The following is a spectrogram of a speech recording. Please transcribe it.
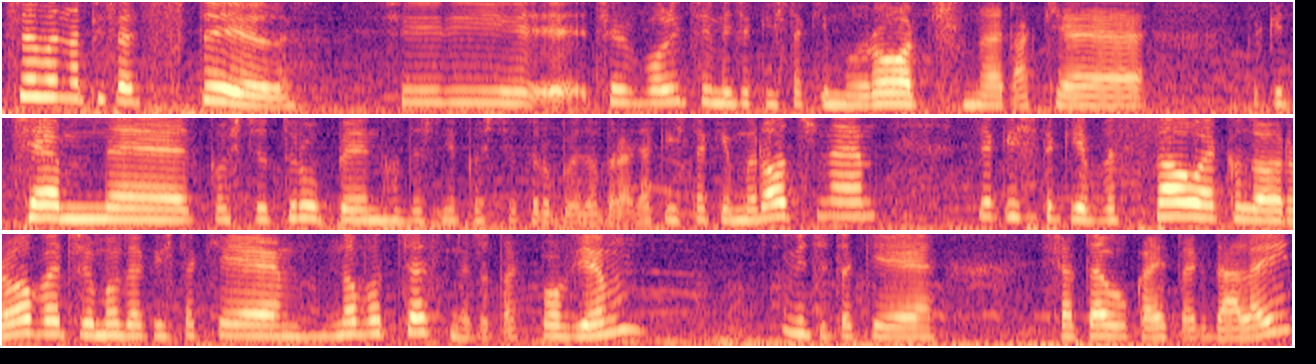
Trzeba napisać styl, czyli e, czy wolicie mieć jakieś takie mroczne, takie takie ciemne kościotrupy, no chociaż nie kościotrupy, dobra, jakieś takie mroczne, czy jakieś takie wesołe, kolorowe, czy może jakieś takie nowoczesne, że tak powiem. Wiecie, takie światełka i tak dalej.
